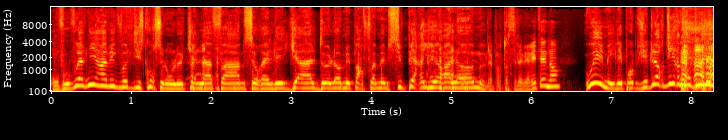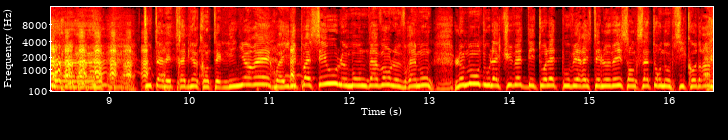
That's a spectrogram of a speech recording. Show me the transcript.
on vous voit venir avec votre discours selon lequel la femme serait l'égale de l'homme et parfois même supérieure à l'homme. Pourtant, c'est la vérité, non? Oui, mais il est pas obligé de leur dire non plus. Euh, tout allait très bien quand elle l'ignorait. Quoi. Il est passé où le monde d'avant, le vrai monde? Le monde où la cuvette des toilettes pouvait rester levée sans que ça tourne au psychodrame.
